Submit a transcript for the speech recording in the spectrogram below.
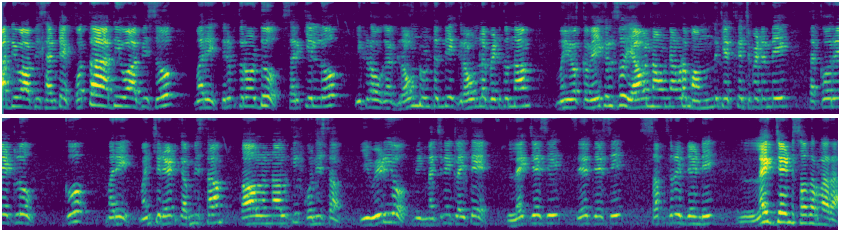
ఆర్డీఓ ఆఫీస్ అంటే కొత్త ఆర్డీఓ ఆఫీసు మరి తిరుపతి రోడ్డు సర్కిల్లో ఇక్కడ ఒక గ్రౌండ్ ఉంటుంది. గ్రౌండ్లో పెడుతున్నాం. మీ యొక్క వెహికల్స్ ఏమన్నా ఉన్నా కూడా మా ముందుకు ఎత్తుకొచ్చి పెట్టండి. తక్కువ రేట్లకు మరి మంచి రేట్కి అమ్మిస్తాం. కావాలన్న వాళ్ళకి కొనిస్తాం. ఈ వీడియో మీకు నచ్చినట్లయితే లైక్ చేసి షేర్ చేసి సబ్స్క్రైబ్ చేయండి. లైక్ చేయండి సోదరులారా.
